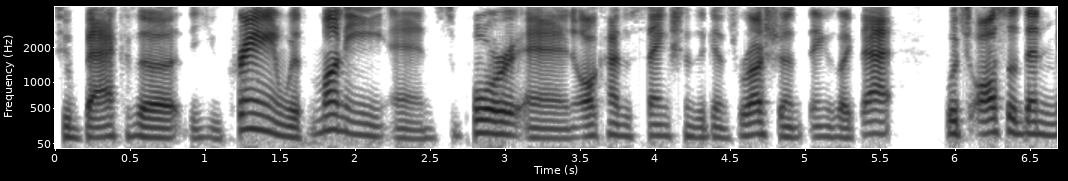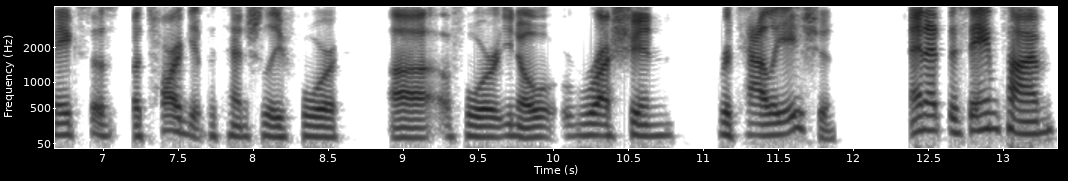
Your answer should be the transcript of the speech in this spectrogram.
to back the, the Ukraine with money and support and all kinds of sanctions against Russia and things like that, which also then makes us a target potentially for uh, for you know Russian retaliation. And at the same time,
